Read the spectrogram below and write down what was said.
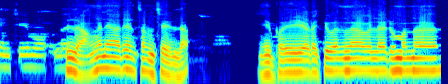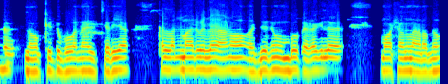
സംശയമോ? ഇല്ല അങ്ങനെ ആരെയും സംശയമില്ല. ഇനിയിപ്പോ ഈ ഇടയ്ക്ക് വന്ന എല്ലാവരും വന്ന് നോക്കിയിട്ട് പോകുന്ന ചെറിയ കള്ളന്മാർ വല്ലതാണോ? ഇതിനു മുമ്പ് പിറകിൽ മോഷണം നടന്നു.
